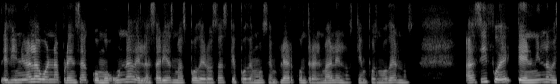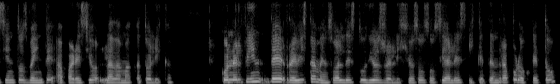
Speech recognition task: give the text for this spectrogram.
Definió a la buena prensa como una de las áreas más poderosas que podemos emplear contra el mal en los tiempos modernos. Así fue que en 1920 apareció la Dama Católica con el fin de revista mensual de estudios religiosos sociales y que tendrá por objeto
